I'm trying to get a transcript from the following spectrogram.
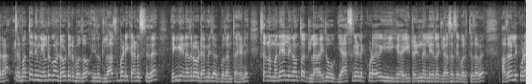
ಥರ. ಸರ್, ಮತ್ತೆ ನಿಮ್ಗೆ ಎಲ್ರಿಗೂ ಒಂದು ಡೌಟ್ ಇರ್ಬೋದು, ಇದು ಗ್ಲಾಸ್ ಬಾಡಿ ಕಾಣಿಸ್ತಿದೆ, ಹೆಂಗೆ ಏನಾದರೂ ಡ್ಯಾಮೇಜ್ ಆಗ್ಬೋದು ಅಂತ ಹೇಳಿ. ಸರ್, ನಮ್ಮ ಮನೆಯಲ್ಲಿರುವಂಥ ಗ್ಲಾ ಇದು ಗ್ಯಾಸ್ಗಳಿಗೆ ಕೂಡ ಈಗ ಈ ಟ್ರೆಂಡ್ನಲ್ಲಿ ಎಲ್ಲ ಗ್ಲಾಸಸ್ಸೇ ಬರ್ತಿದ್ದಾವೆ ಅದರಲ್ಲಿ ಕೂಡ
